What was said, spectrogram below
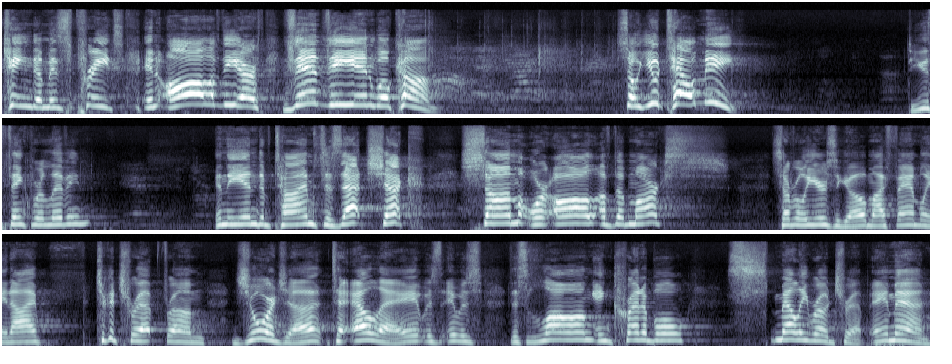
kingdom is preached in all of the earth, then the end will come. So you tell me, do you think we're living in the end of times? Does that check some or all of the marks? Several years ago, my family and I took a trip from Georgia to LA. It was, it was this long, incredible, smelly road trip. Amen.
